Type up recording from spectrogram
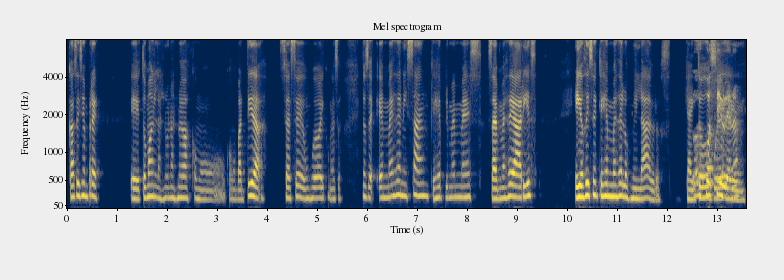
casi siempre eh, toman las lunas nuevas como, como partida, se hace un juego ahí con eso. Entonces, el mes de Nisan, que es el primer mes, o sea, el mes de Aries, ellos dicen que es el mes de los milagros. Que hay todo, es posible, ¿no?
